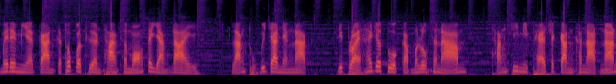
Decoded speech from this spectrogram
ไม่ได้มีอาการกระทบกระเทือนทางสมองแต่อย่างใด หลังถูกวิจารณ์อย่างหนักที่ปล่อยให้เจ้าตัวกลับมาลงสนาม ทั้งที่มีแผลชะกันขนาดนั้น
